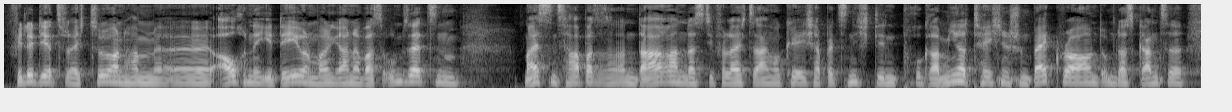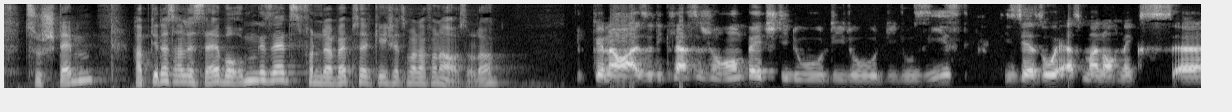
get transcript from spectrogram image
Viele, die jetzt vielleicht zuhören, haben äh, auch eine Idee und wollen gerne was umsetzen. Meistens hapert es dann daran, dass die vielleicht sagen, okay, ich habe jetzt nicht den programmiertechnischen Background, um das Ganze zu stemmen. Habt ihr das alles selber umgesetzt? Von der Website gehe ich jetzt mal davon aus, oder? Genau, also die klassische Homepage, die du, die du, die du siehst, die ist ja so erstmal noch nichts, äh,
